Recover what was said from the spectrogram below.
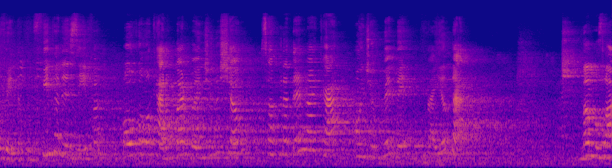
Ser feita com fita adesiva ou colocar um barbante no chão só para demarcar onde o bebê vai andar. Vamos lá?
